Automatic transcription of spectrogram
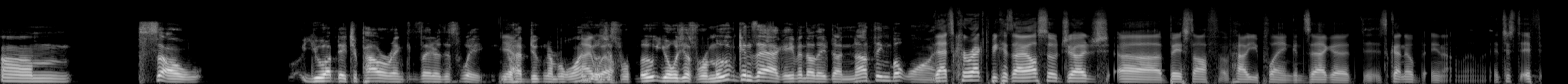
Um, so you update your power rankings later this week. You'll have Duke number one. I you'll will. just remove you'll just remove Gonzaga, even though they've done nothing but one. That's correct because I also judge uh, based off of how you play in Gonzaga. It's got no, you know, it just if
